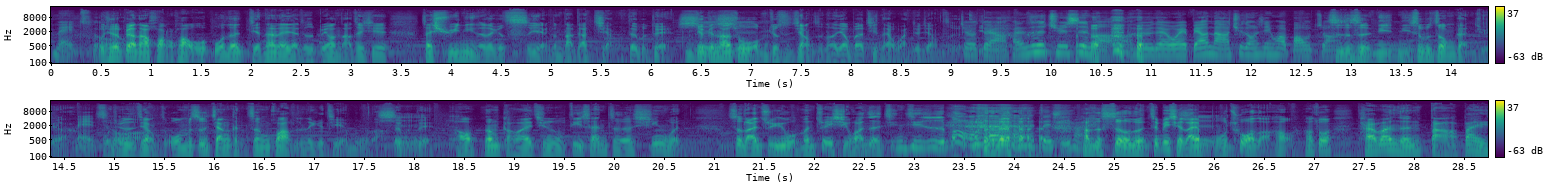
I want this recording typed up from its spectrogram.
没错，我觉得不要拿谎话，我我的简单来讲就是不要拿这些在虚拟的那个词眼跟大家讲，对不对？你就跟他说我们就是这样子，然后要不要进来玩就这样子。就对啊，反正这是趋势嘛，对不对？我也不要拿去中心化包装。是是是，你你是不是这种感觉啊？没错，我觉得是这样子。我们是讲很真话的那个节目了，对不对？好，那么赶快进入第三则新闻，是来自于我们最喜欢的《经济日报》最喜欢他的社论，这边写来不错了哈。他说：“台湾人打败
